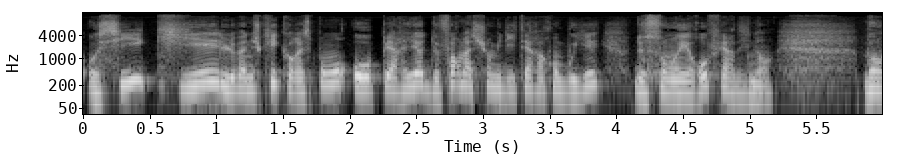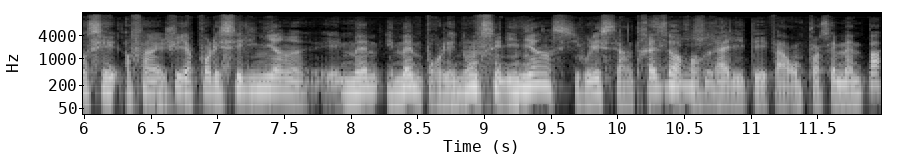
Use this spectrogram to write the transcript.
aussi, qui est le manuscrit qui correspond aux périodes de formation militaire à Rambouillet de son héros Ferdinand. Bon, c'est enfin, je veux dire pour les Céliniens et même et même pour les non-Céliniens, si vous voulez, c'est un trésor en réalité. Enfin, on pensait même pas.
